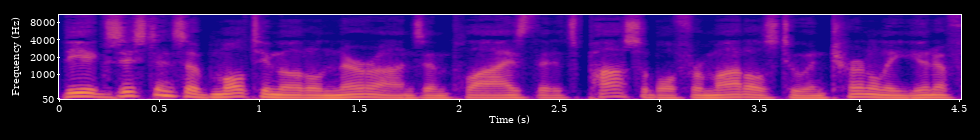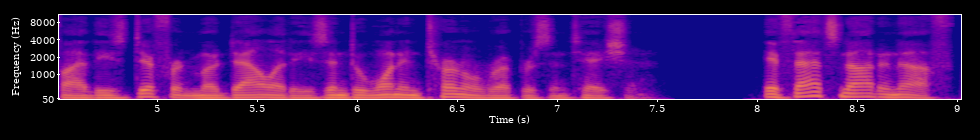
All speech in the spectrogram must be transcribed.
The existence of multimodal neurons implies that it's possible for models to internally unify these different modalities into one internal representation. If that's not enough,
